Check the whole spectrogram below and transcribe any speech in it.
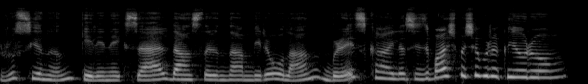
Rusya'nın geleneksel danslarından biri olan Breska ile sizi baş başa bırakıyorum.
